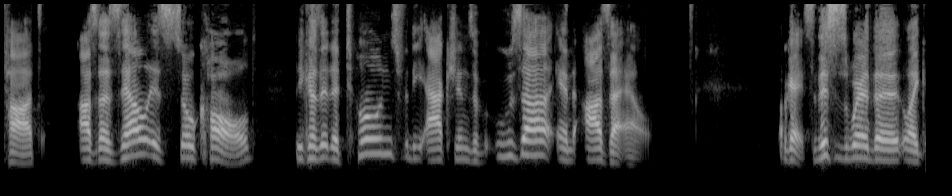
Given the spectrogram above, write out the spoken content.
taught Azazel is so called because it atones for the actions of Uzzah and Azael. Okay, so this is where the like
